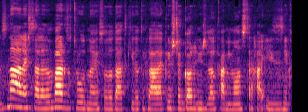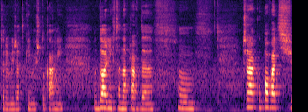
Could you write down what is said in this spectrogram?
y, znaleźć, ale no bardzo trudno jest o dodatki do tych lalek. Jeszcze gorzej niż z lalkami Monster High i z niektórymi rzadkimi sztukami. Do nich to naprawdę mm, trzeba kupować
